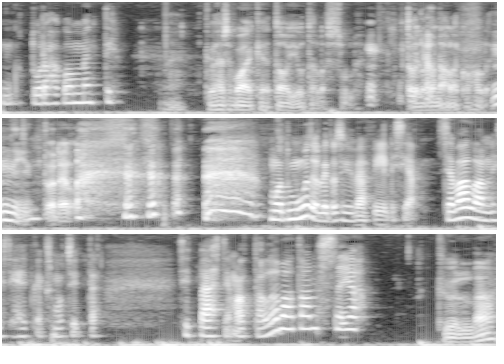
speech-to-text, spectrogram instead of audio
niinku turha kommentti. Kyllähän se vaikea on jutella sulle Todella. ilman alkoholia. Niin, todella. mutta muuten oli tosi hyvä fiilis ja se vaan lannisti hetkeksi, mutta sitten sit päästiin ottaa lavatansseja. Kyllä.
